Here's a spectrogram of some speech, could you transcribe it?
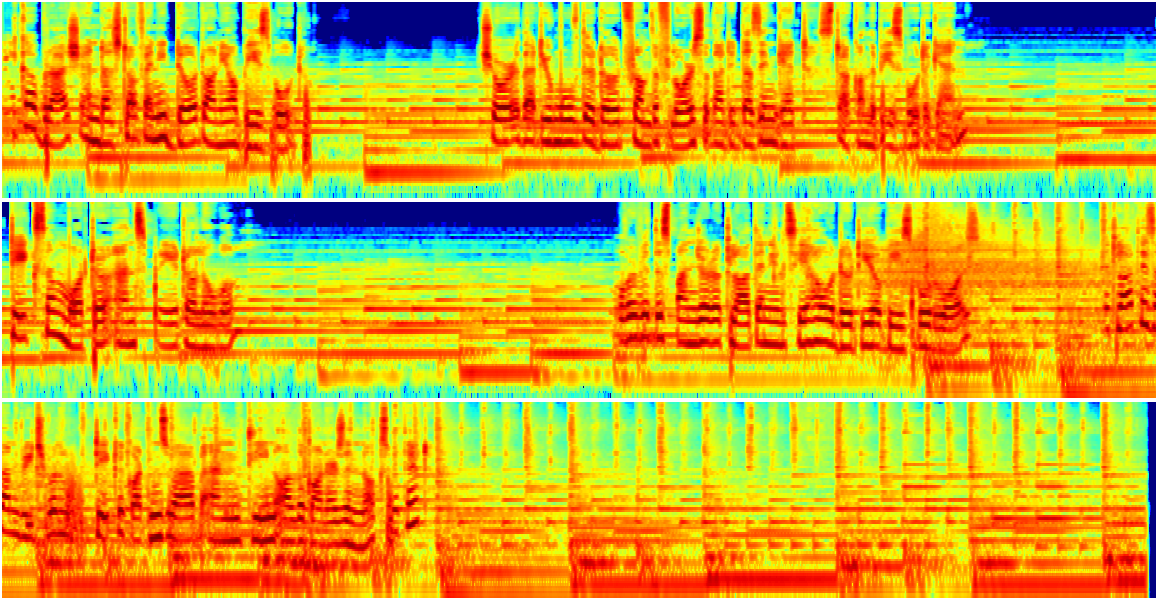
Take a brush and dust off any dirt on your baseboard. Sure that you move the dirt from the floor so that it doesn't get stuck on the baseboard again. Take some water and spray it all over. Over with the sponge or a cloth and you'll see how dirty your baseboard was. The cloth is unreachable. Take a cotton swab and clean all the corners and nooks with it.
